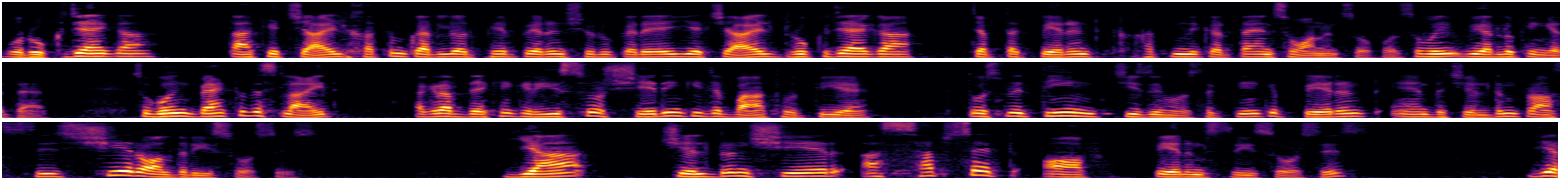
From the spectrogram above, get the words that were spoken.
وہ رک جائے گا تاکہ چائلڈ ختم کر لے اور پھر پیرنٹ شروع کرے یا چائلڈ رک جائے گا جب تک پیرنٹ ختم نہیں کرتا ہے so we are looking at that so going back to the slide اگر آپ دیکھیں کہ ریسورس شیئرنگ کی جب بات ہوتی ہے تو اس میں تین چیزیں ہو سکتی ہیں کہ parent and the children process share all the resources یا children share a subset of parents resources یا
